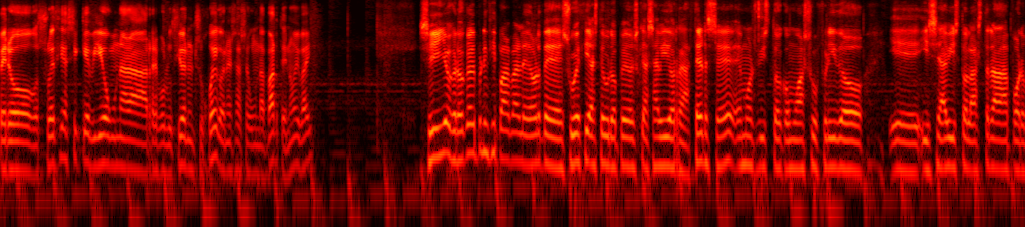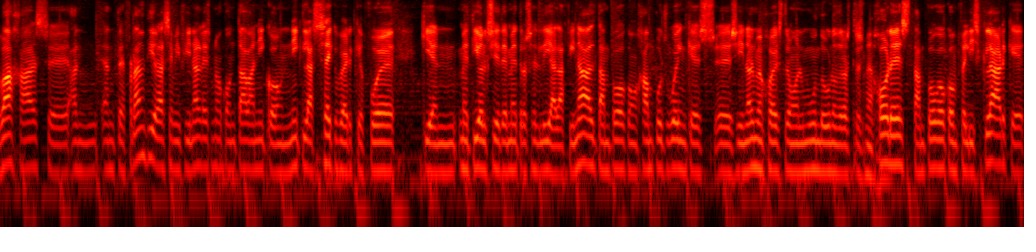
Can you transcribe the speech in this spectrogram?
Pero Suecia sí que vio una revolución en su juego en esa segunda parte, ¿no, Ibai? Sí, yo creo que el principal valedor de Suecia este europeo es que ha sabido rehacerse. Hemos visto cómo ha sufrido eh, y se ha visto lastrada por bajas. Eh, ante Francia las semifinales no contaba ni con Niklas Sekberg, que fue quien metió el 7 metros el día a la final, tampoco con Hampus Wayne, que es, eh, si no el mejor extremo del mundo, uno de los tres mejores, tampoco con Felix Clark, que,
